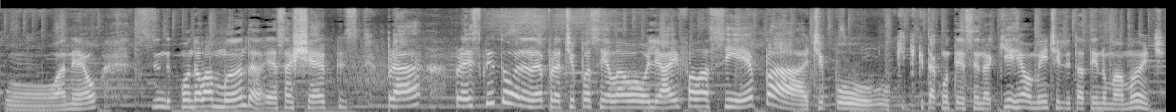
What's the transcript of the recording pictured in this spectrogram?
com o anel quando ela manda essa Xerox pra, pra escritora, né? Pra, tipo assim, ela olhar e falar assim, epa, tipo, o que que tá acontecendo aqui? Realmente ele tá tendo uma amante?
